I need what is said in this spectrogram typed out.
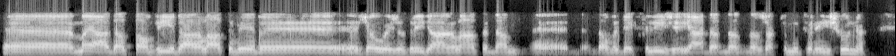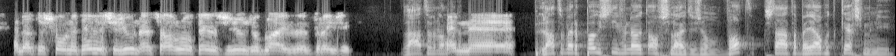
Eh, maar ja, dat dan vier dagen later weer eh, zo is, of drie dagen later dan, eh, dan weer dik verliezen. Ja, dan, dan, dan zakt de moed weer in je schoenen. En dat is gewoon het hele seizoen. En het zal nog het hele seizoen zo blijven, vrees ik. Laten we, dan, En eh, laten we met een positieve noot afsluiten, John. Wat staat er bij jou op het kerstmenu?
